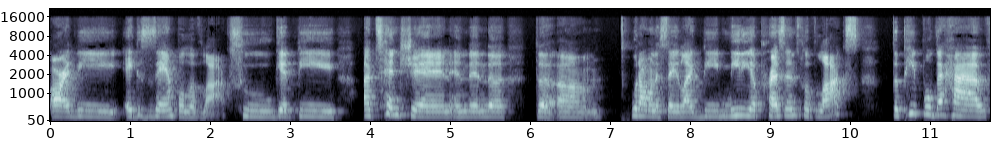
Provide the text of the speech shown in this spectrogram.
are the example of locks, who get the attention and then the the um what I want to say, like the media presence with locks, the people that have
